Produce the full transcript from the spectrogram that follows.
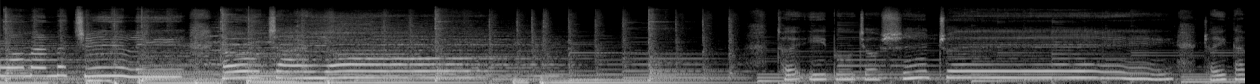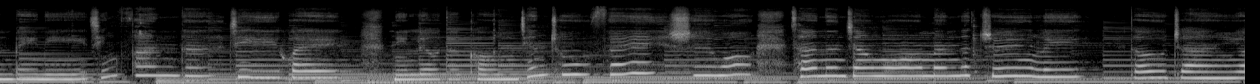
我们的距离不就是追，追赶被你侵犯的机会。你留的空间，除非是我，才能将我们的距离都占有。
